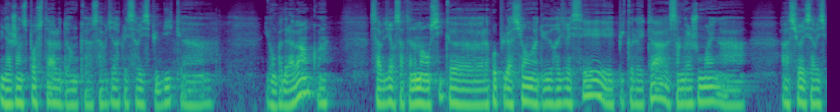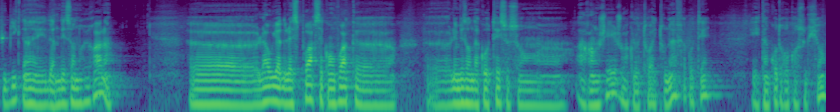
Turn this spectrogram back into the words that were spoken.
une agence postale. Donc euh, ça veut dire que les services publics, euh, ils vont pas de l'avant, quoi. Ça veut dire certainement aussi que la population a dû régresser et puis que l'État s'engage moins à, à assurer les services publics dans, les- dans des zones rurales. Euh, là où il y a de l'espoir, c'est qu'on voit que euh, les maisons d'à côté se sont euh, arrangées. Je vois que le toit est tout neuf à côté et est en cours de reconstruction.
